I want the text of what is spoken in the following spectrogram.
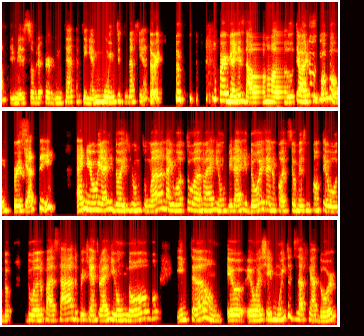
Então, primeiro sobre a pergunta é assim, é muito desafiador organizar o módulo teórico comum, porque assim, R1 e R2 junto um ano, aí o outro ano R1 vira R2, aí não pode ser o mesmo conteúdo do ano passado, porque entra o R1 novo. Então, eu, eu achei muito desafiador,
